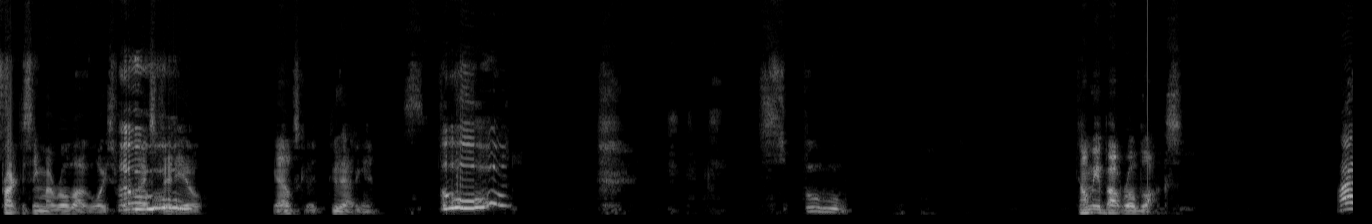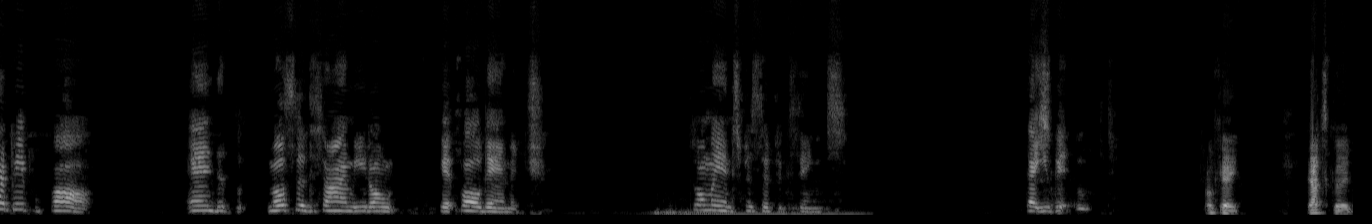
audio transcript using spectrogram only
Practicing my robot voice for the next video. Yeah, that was good. Do that again. Ooh. Ooh. Tell me about Roblox. A lot of people fall. And most of the time you don't get fall damage. It's only in specific things that you get oofed. Okay, that's good.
